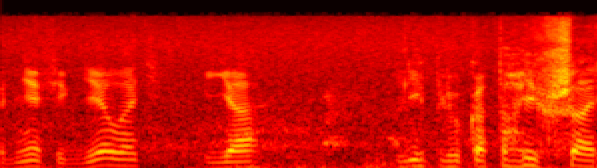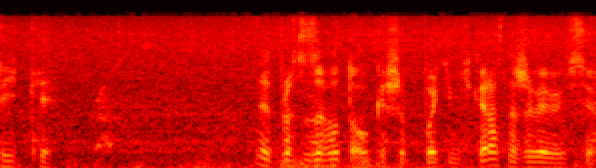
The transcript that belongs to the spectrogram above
одне фіг делать, я ліплю, катаю шарики. Це просто заготовки, щоб потім раз наживив і все.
